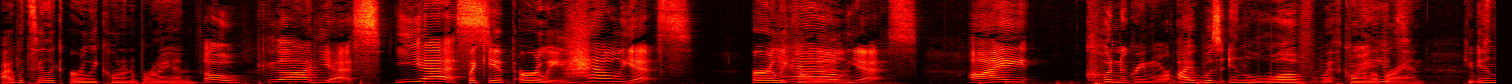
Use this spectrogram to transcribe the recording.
I would say like early Conan O'Brien, Oh God, yes, yes. like it early, hell yes. early Conan. Hell Conan. yes. I couldn't agree more. I was in love with Conan Right? O'Brien. He was in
